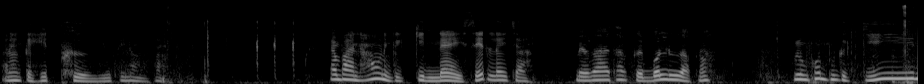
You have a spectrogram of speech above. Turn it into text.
อันนั้นก็เห็ดเผิงนี่พี่น้องค่ะแล้วบ้านเฮานี่ก็กินได้เสร็จเลยจ้ะแบบว่าถ้าเกิดบ่เลือกเนาะลุงพ้นเพิ่นก็กิน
